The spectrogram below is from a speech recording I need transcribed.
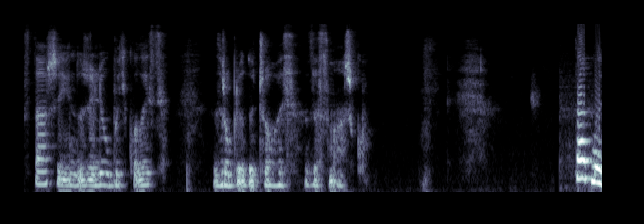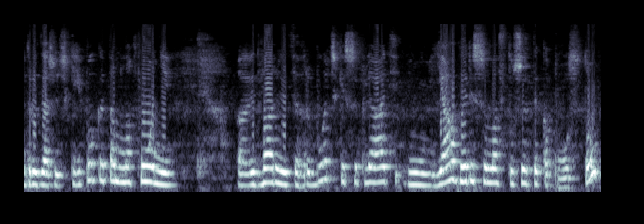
старший, він дуже любить колись зроблю до чогось засмажку. Так, мої друзяшечки, і поки там на фоні е, відварюються грибочки, шиплять, я вирішила стушити капусту.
